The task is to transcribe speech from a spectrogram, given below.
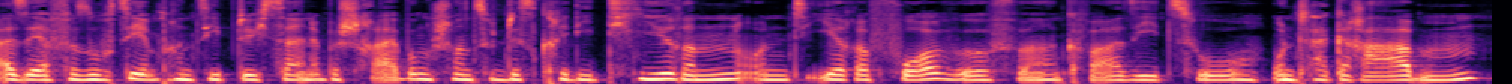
also er versucht sie im Prinzip durch seine Beschreibung schon zu diskreditieren und ihre Vorwürfe quasi zu untergraben.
